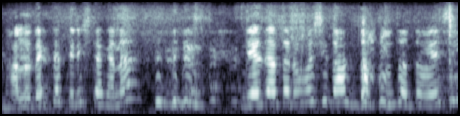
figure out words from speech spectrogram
ভালো দেখতে তিরিশ টাকা। না? যে যত রূপসী তার দাম তত বেশি।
